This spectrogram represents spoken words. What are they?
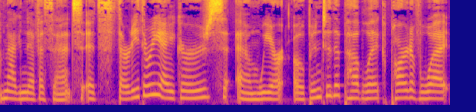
magnificent. It's 33 acres. and we are open to the public. Part of what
